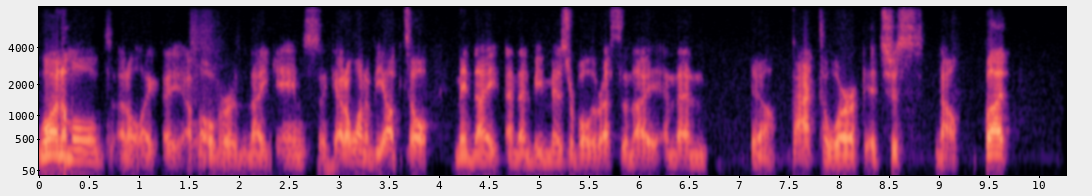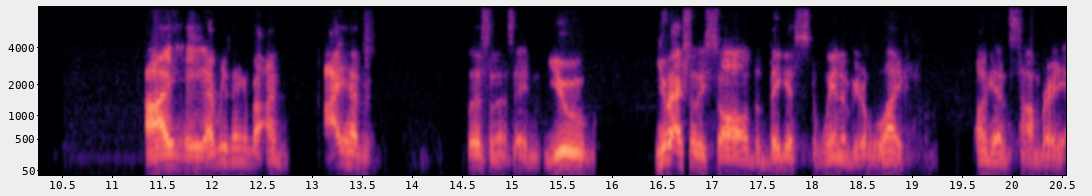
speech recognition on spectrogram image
one, I'm old. I don't like. I, I'm over night games. Like I don't want to be up till midnight and then be miserable the rest of the night and then you know back to work. It's just no. But I hate everything about. I I have. Listen to this, Aiden. You you actually saw the biggest win of your life against Tom Brady.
